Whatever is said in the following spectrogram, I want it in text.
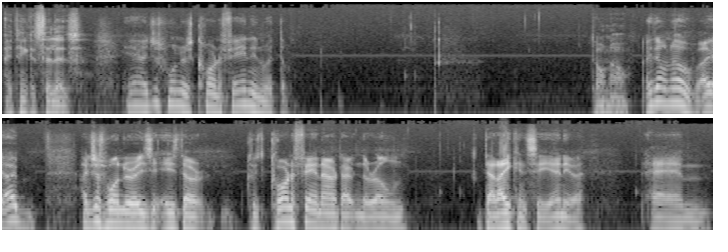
I think it still is. yeah. I just wonder is Cornafean in with them. Don't know. I don't know. I I, I just wonder is is there because Cornafean aren't out on their own that I can see anyway, um,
